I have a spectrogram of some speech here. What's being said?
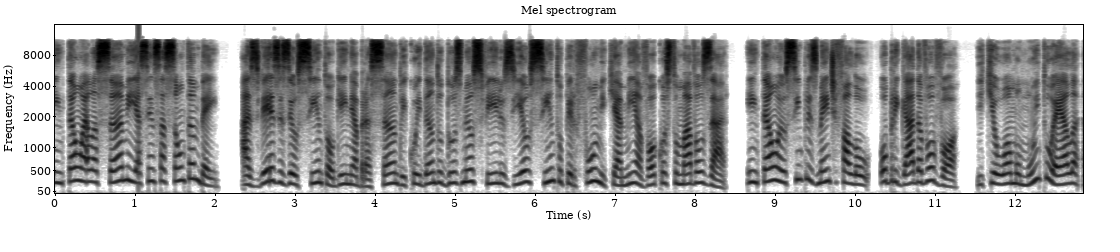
Então ela some e a sensação também. Às vezes eu sinto alguém me abraçando e cuidando dos meus filhos e eu sinto o perfume que a minha avó costumava usar. Então eu simplesmente falou, obrigada vovó, e que eu amo muito ela,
